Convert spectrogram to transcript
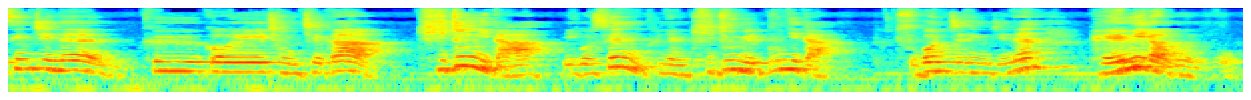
생쥐는 그거의 정체가 기둥이다. 이것은 그냥 기둥일 뿐이다. 두 번째 생쥐는 뱀이라고 했고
